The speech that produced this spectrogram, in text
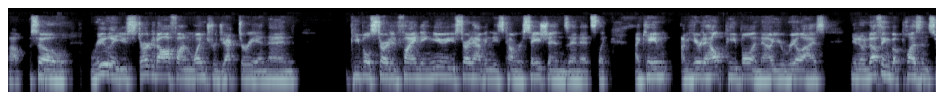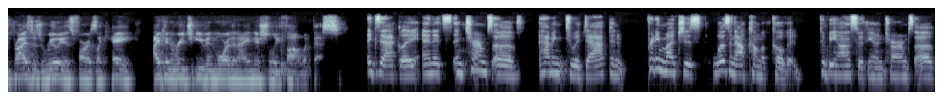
Wow. So, really, you started off on one trajectory and then people started finding you. You started having these conversations, and it's like, I came, I'm here to help people. And now you realize, you know, nothing but pleasant surprises, really, as far as like, hey, I can reach even more than I initially thought with this. Exactly. And it's in terms of having to adapt and pretty much is was an outcome of COVID, to be honest with you, in terms of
